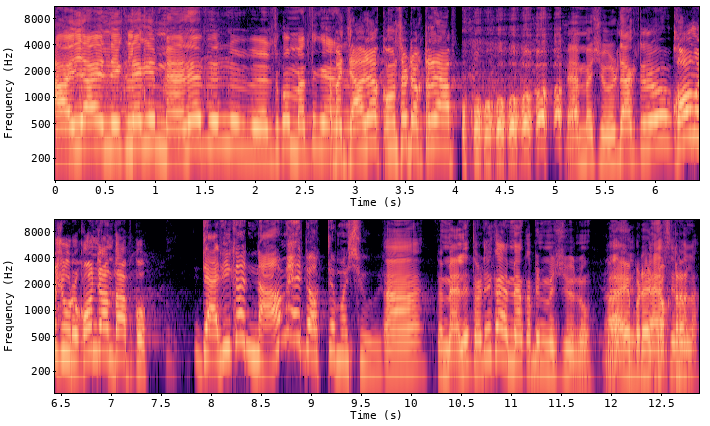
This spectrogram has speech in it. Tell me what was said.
आई आई निकलेगी मैंने फिर इसको मत अबे जाओ जाओ कौन सा डॉक्टर है आप? मैं मशहूर डॉक्टर हूँ। कौन मशहूर हो? कौन जानता है आपको? डैडी का नाम है डॉक्टर मशहूर। हाँ तो मैंने थोड़ी कहा मैं कभी मशहूर हूँ। बड़े डॉक्टर।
